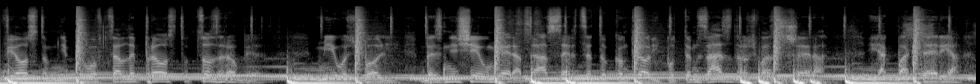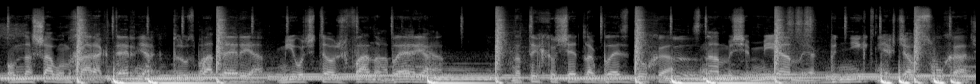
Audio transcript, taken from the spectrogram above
Wiosną nie było wcale prosto, co zrobię? Miłość boli, bez niej się umiera. Da serce do kontroli, potem zazdrość was zżera. Jak bakteria, ona szałon charakterniak Plus bateria, miłość to już fanaberia. Na tych osiedlach bez ducha. Znamy się, mijamy, jakby nikt nie chciał słuchać.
